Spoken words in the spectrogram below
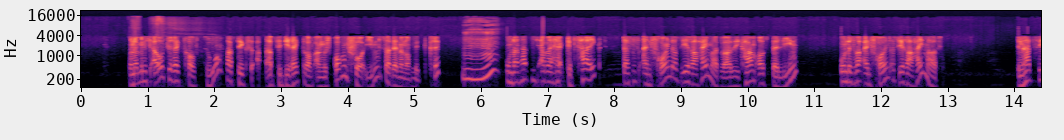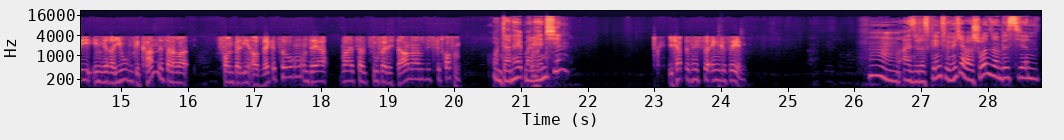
Und dann bin ich auch direkt drauf zu, habe sie, hab sie direkt drauf angesprochen vor ihm, das hat er dann noch mitgekriegt. Mhm. Und dann hat sich aber gezeigt, dass es ein Freund aus ihrer Heimat war. Sie kam aus Berlin und es war ein Freund aus ihrer Heimat. Den hat sie in ihrer Jugend gekannt, ist dann aber von Berlin aus weggezogen und der war jetzt halt zufällig da und haben sich getroffen. Und dann hält man Und- Händchen? Ich habe das nicht so eng gesehen. Hm, also das klingt für mich aber schon so ein bisschen.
